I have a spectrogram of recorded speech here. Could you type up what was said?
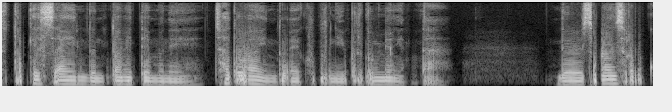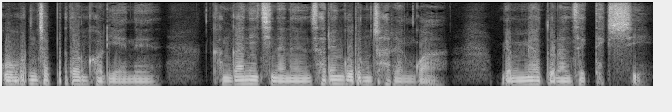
두텁게 쌓인 눈더미 때문에 차도와 인도의 구분이 불분명했다. 늘 소란스럽고 혼잡하던 거리에는 간간히 지나는 사륜고동 차량과 몇몇 노란색 택시,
